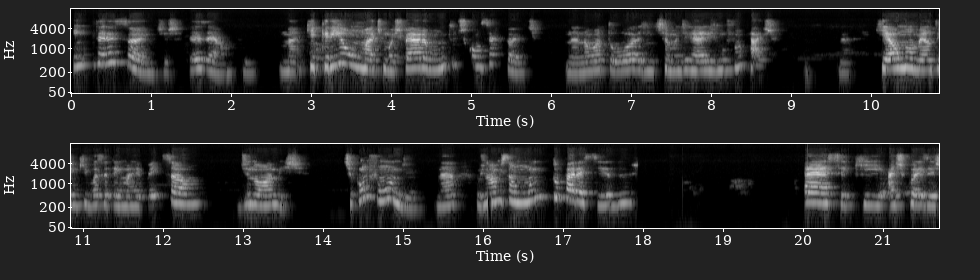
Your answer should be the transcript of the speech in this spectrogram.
interessantes, exemplo, né, que criam uma atmosfera muito desconcertante. Né? Não à toa a gente chama de realismo fantástico? Que é o momento em que você tem uma repetição de nomes, te confunde. Né? Os nomes são muito parecidos, parece que as coisas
